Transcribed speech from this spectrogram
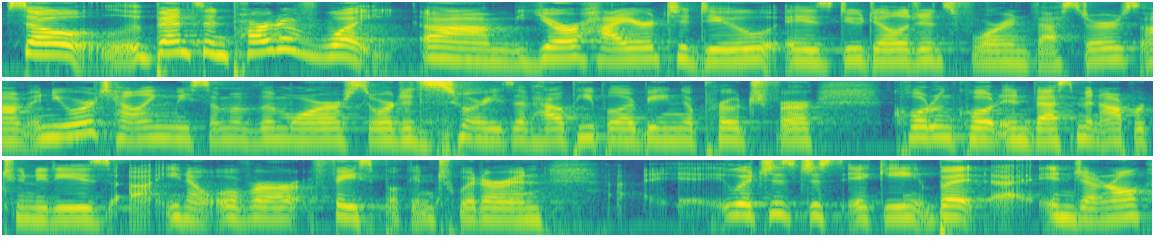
So, Benson, part of what um, you're hired to do is due diligence for investors. Um, and you were telling me some of the more sordid stories of how people are being approached for quote unquote investment opportunities, uh, you know, over Facebook and Twitter, and uh, which is just icky, but uh, in general.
